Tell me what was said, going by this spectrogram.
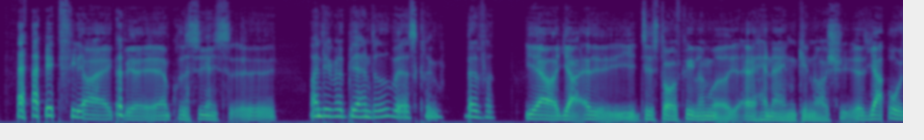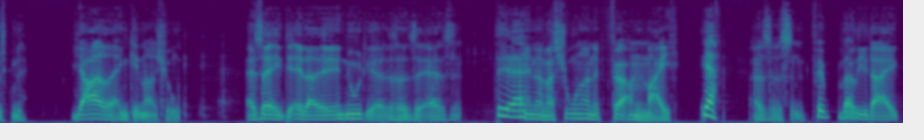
der er ikke flere. Jeg er ikke ved, ja, præcis. Øh, Og alligevel bliver han ved med at skrive. Hvorfor? ja, og jeg, øh, det står på en eller anden måde, at han er en generation. Jeg, undskyld, jeg er en generation. Altså, eller øh, nu, altså, altså Det er generationerne før mig. Ja. Altså sådan, fem. Fordi der er ikke,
